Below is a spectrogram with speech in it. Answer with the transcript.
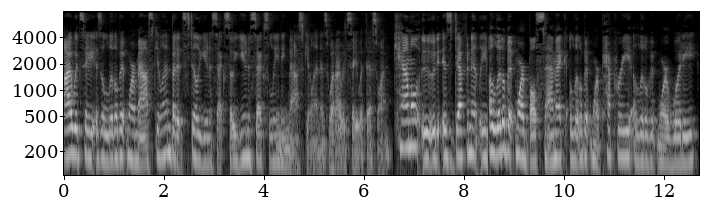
I would say is a little bit more masculine, but it's still unisex. So unisex leaning masculine is what I would say with this one. Kamel Oud is definitely a little bit more balsamic, a little bit more peppery, a little bit more woody.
